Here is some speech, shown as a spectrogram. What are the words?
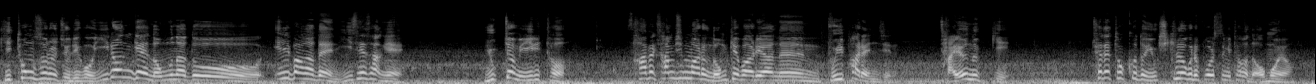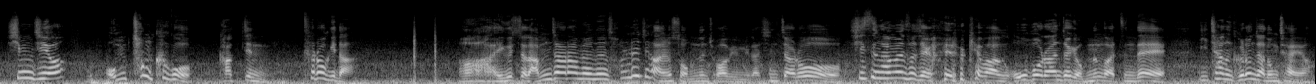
기통수를 줄이고 이런 게 너무나도 일반화된 이 세상에 6.2L 430마력 넘게 발휘하는 V8 엔진 자연흡기 최대 토크도 60kg/가 넘어요. 심지어 엄청 크고 각진 트럭이다 아 이거 진짜 남자라면은 설레지가 않을 수 없는 조합입니다. 진짜로 시승하면서 제가 이렇게 막 오버를 한 적이 없는 것 같은데 이 차는 그런 자동차예요.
